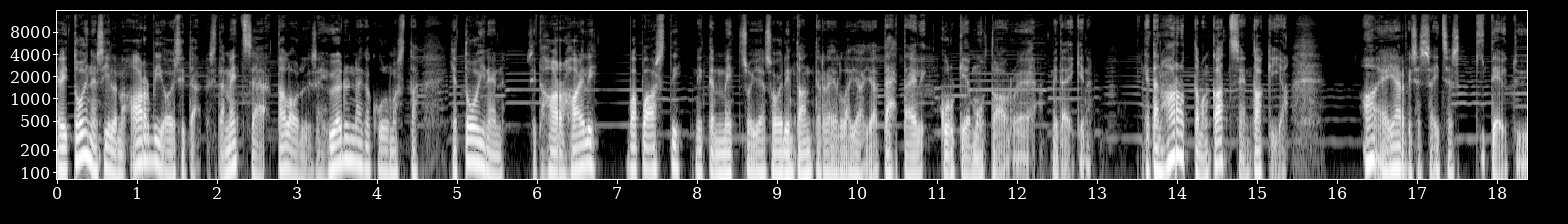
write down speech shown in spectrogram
Eli toinen silmä arvioi sitä, sitä metsää taloudellisen hyödyn näkökulmasta ja toinen sitten harhaili vapaasti niiden metsojen soidin tantereilla ja, ja tähtäili kurkien muuttoauroja ja mitä ikinä. Ja tämän harottavan katseen takia A.E. Järvisessä itse asiassa kiteytyy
